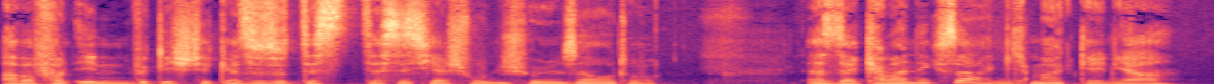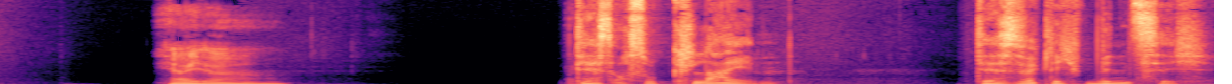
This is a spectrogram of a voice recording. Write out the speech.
Aber von innen wirklich schick. Also so, das, das ist ja schon ein schönes Auto. Also da kann man nichts sagen. Ich mag den, ja. Ja, ja. Der ist auch so klein. Der ist wirklich winzig.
